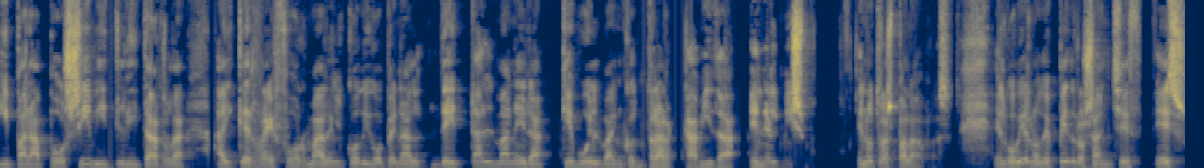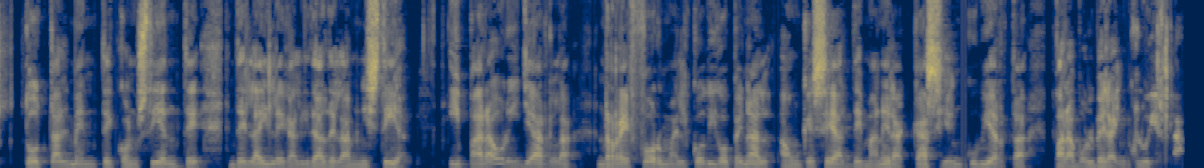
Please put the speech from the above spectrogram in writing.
y para posibilitarla hay que reformar el Código Penal de tal manera que vuelva a encontrar cabida en el mismo. En otras palabras, el gobierno de Pedro Sánchez es totalmente consciente de la ilegalidad de la amnistía y para orillarla reforma el Código Penal, aunque sea de manera casi encubierta, para volver a incluirla.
